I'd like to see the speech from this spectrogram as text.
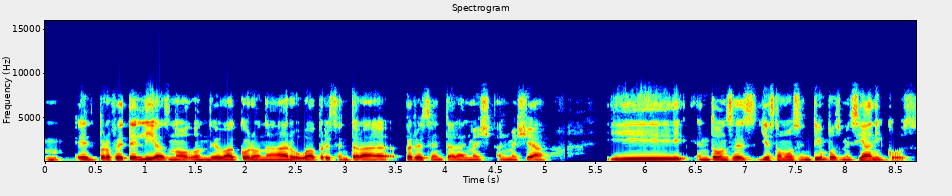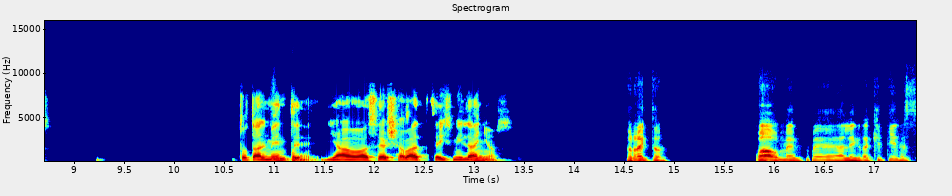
mm, el profeta Elías, ¿no? Donde va a coronar o va a presentar, presentar al, Mash- al Mashiach. Y entonces ya estamos en tiempos mesiánicos, totalmente. Ya va a ser Shabbat, seis mil años. correcto. Wow, me, alegra que tienes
